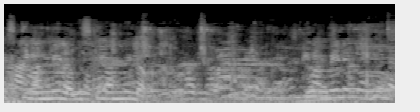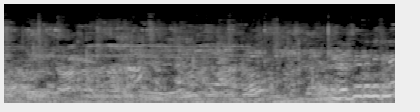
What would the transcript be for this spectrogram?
इसकी मम्मी लोग इसकी मम्मी लोग मम्मी नहीं है इधर से तो निकले।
